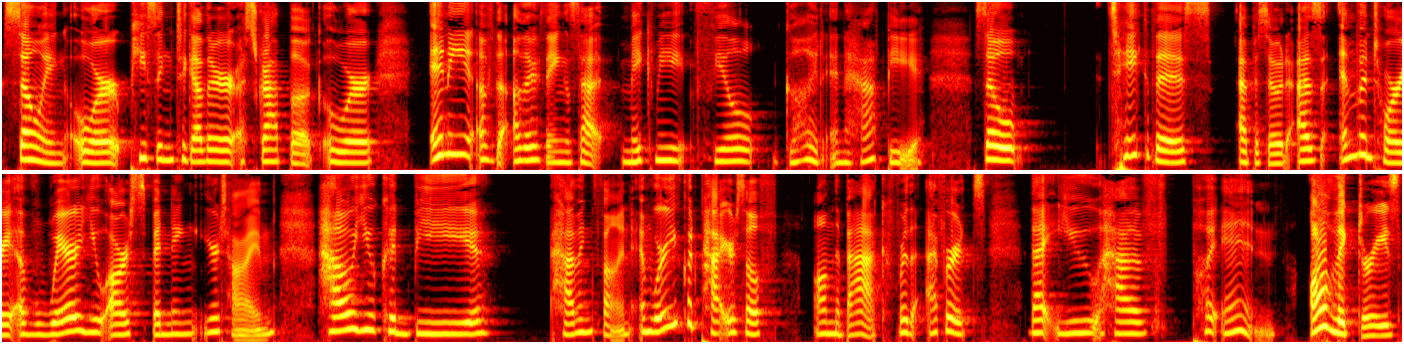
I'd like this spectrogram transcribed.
sewing or piecing together a scrapbook or any of the other things that make me feel good and happy. So take this episode as inventory of where you are spending your time, how you could be having fun, and where you could pat yourself on the back for the efforts that you have put in. All victories,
